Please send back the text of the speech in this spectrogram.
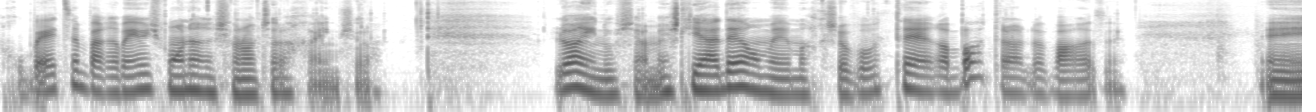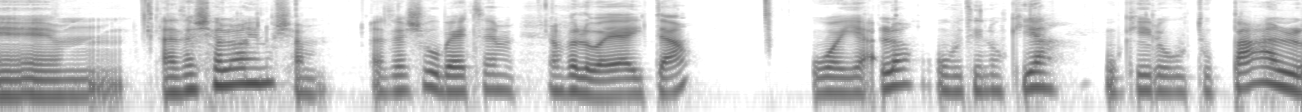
אנחנו בעצם ב-48 הראשונות של החיים שלו. לא היינו שם, יש לי עד היום אה, מחשבות אה, רבות על הדבר הזה. אמ, על זה שלא היינו שם, על זה שהוא בעצם, אבל הוא היה איתה? הוא היה, לא, הוא בתינוקיה, הוא כאילו, הוא טופל,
